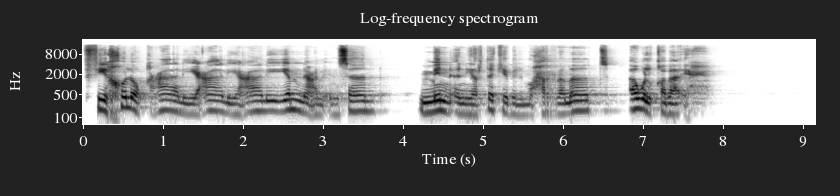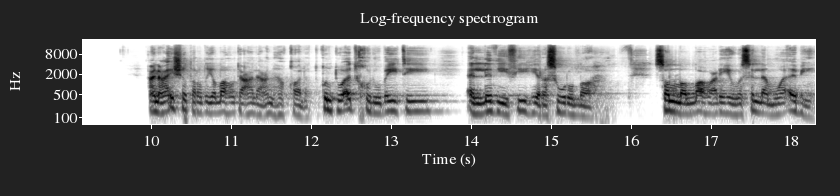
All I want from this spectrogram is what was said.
في خلق عالي عالي عالي يمنع الإنسان من أن يرتكب المحرمات أو القبائح. عن عائشة رضي الله تعالى عنها قالت كنت أدخل بيتي الذي فيه رسول الله صلى الله عليه وسلم وأبي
